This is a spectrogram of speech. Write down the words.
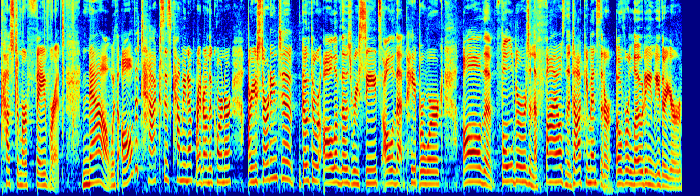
customer favorite. Now, with all the taxes coming up right around the corner, are you starting to go through all of those receipts, all of that paperwork, all the folders and the files and the documents that are overloading either your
